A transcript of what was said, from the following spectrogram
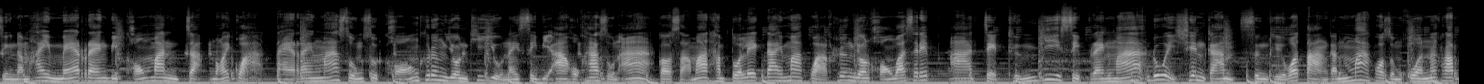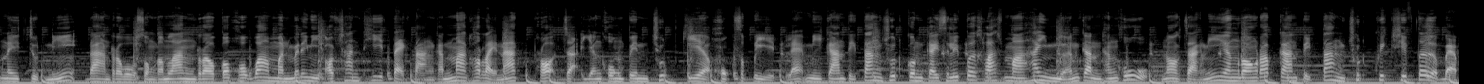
จึงทำให้แม้แรงบิดของมันจะน้อยกว่า แต่แรงม้าสูงสุดของเครื่องยนต์ที่อยู่ใน CBR 650R ก็สามารถทำตัวเลขได้มากกว่าเครื่องยนต์ของ v a s e f R7 ถึง 20 แรงม้าด้วยเช่นกัน ซึ่งถือว่าต่างกันมากพอสมควรนะครับ ในจุดนี้ด้านระบบส่งกำลัง เราก็พบว่ามันไม่ได้มีออปชันที่แตกต่างกันมากเท่าไหร่นัก เพราะจะยังคงเป็นชุดเกียร์ 6 สปีด และมีการติดตั้งชุดกลไกสลิปเปอร์คลัชมาให้เหมือนกันทั้งคู่ นอกจากนี้ยังรองรับการติดตั้งชุดควิกชิฟเตอร์แบบ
